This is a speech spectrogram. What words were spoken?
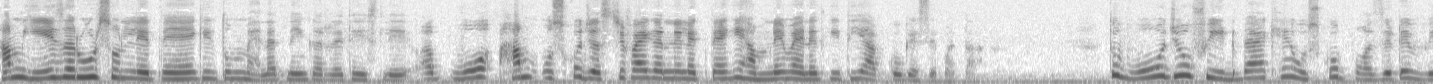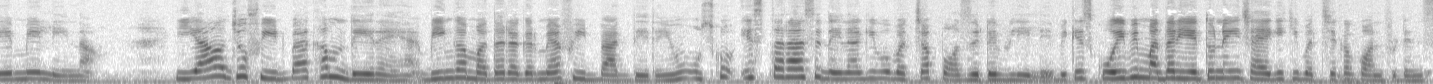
हम ये ज़रूर सुन लेते हैं कि तुम मेहनत नहीं कर रहे थे इसलिए। अब वो, हम उसको जस्टिफाई करने लगते हैं कि हमने मेहनत की थी, आपको कैसे पता? तो वो जो फीडबैक है, उसको पॉजिटिव वे में लेना। या जो फीडबैक हम दे रहे हैं बींग अ मदर अगर मैं फीडबैक दे रही हूँ, उसको इस तरह से देना कि वो बच्चा पॉजिटिवली ले बिकॉज़ कोई भी मदर ये तो नहीं चाहेगी कि बच्चे का कॉन्फिडेंस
